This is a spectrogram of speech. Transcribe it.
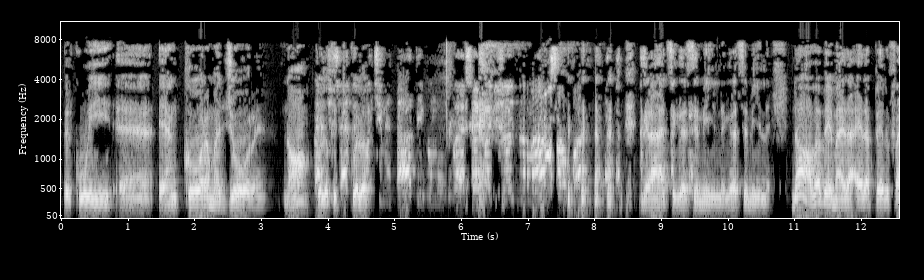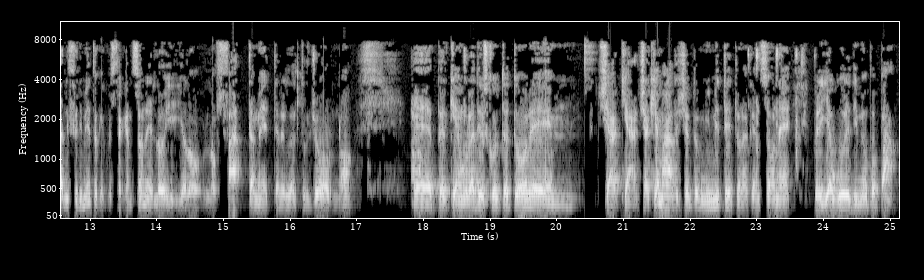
per cui eh, è ancora maggiore. No? Beh, quello che, quello... cimentati comunque, se hai bisogno di una mano sono qua. grazie, grazie mille, grazie mille. No, vabbè, ma era, era per fare riferimento che questa canzone io l'ho, l'ho fatta mettere l'altro giorno eh, perché un radioascoltatore mm, ci ha, ci ha chiamato dicendo mi mettete una canzone per gli auguri di mio papà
